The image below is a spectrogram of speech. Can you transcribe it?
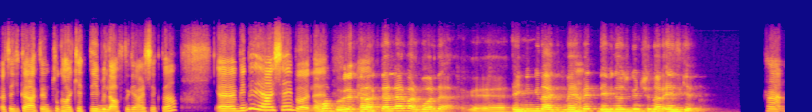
öteki karakterin çok hak ettiği bir laftı gerçekten. Ee, bir de ya şey böyle. Ama böyle karakterler var. Bu arada e, Engin Günaydın, Mehmet. Devin Özgün Çınar, Ezgi. Ha.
